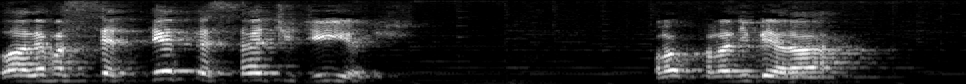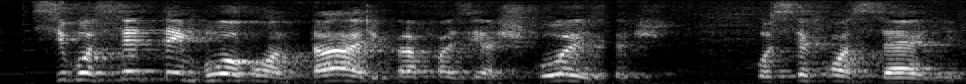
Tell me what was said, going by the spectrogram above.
lá leva 77 dias para liberar. Se você tem boa vontade para fazer as coisas, você consegue.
